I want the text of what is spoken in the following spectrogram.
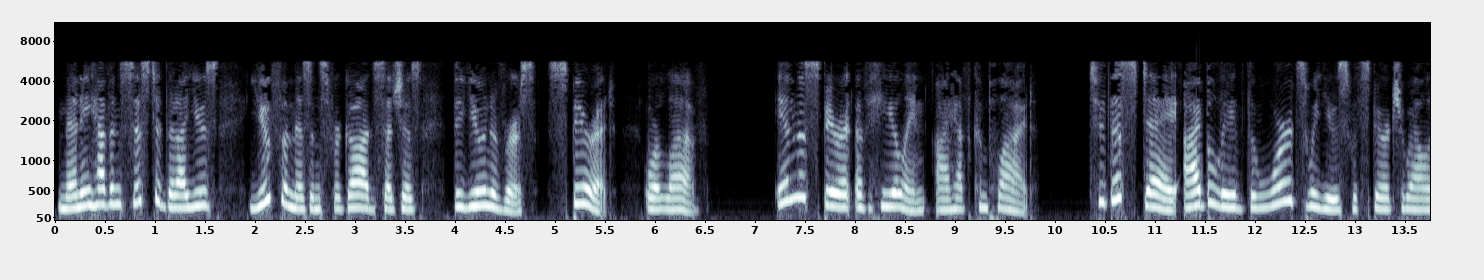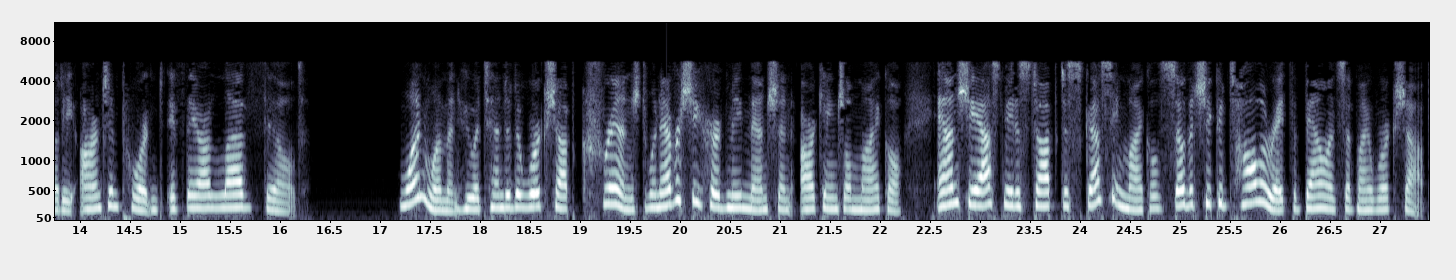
Many have insisted that I use euphemisms for God such as the universe, spirit, or love. In the spirit of healing, I have complied. To this day, I believe the words we use with spirituality aren't important if they are love filled. One woman who attended a workshop cringed whenever she heard me mention Archangel Michael, and she asked me to stop discussing Michael so that she could tolerate the balance of my workshop.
